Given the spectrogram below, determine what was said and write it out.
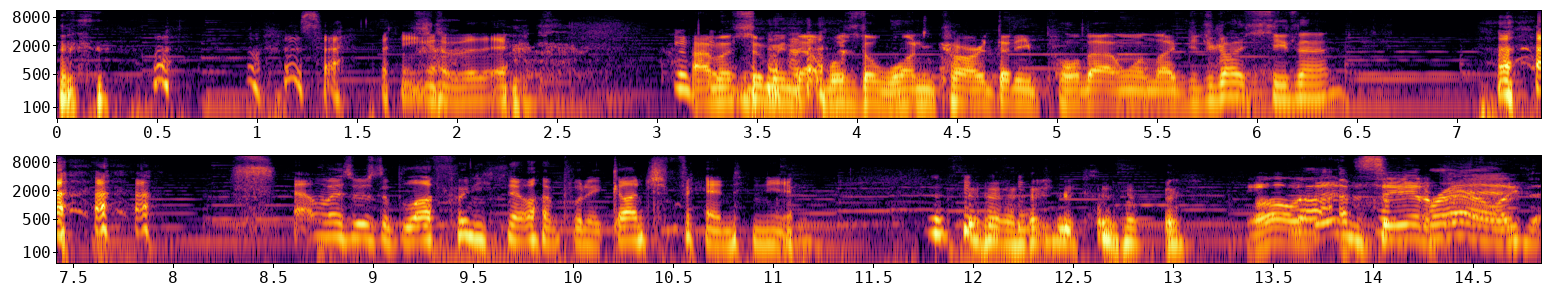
What's happening over there? I'm assuming that was the one card that he pulled out and went like, "Did you guys see that?" How am I supposed to bluff when you know I'm putting contraband in here? Well, no, I I didn't put see it apparently.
